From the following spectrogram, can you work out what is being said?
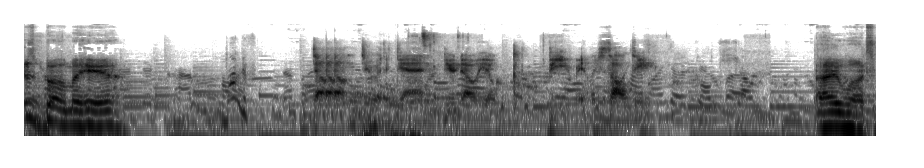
Is Bulma here? Don't do it again. You know he'll be really salty. I want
